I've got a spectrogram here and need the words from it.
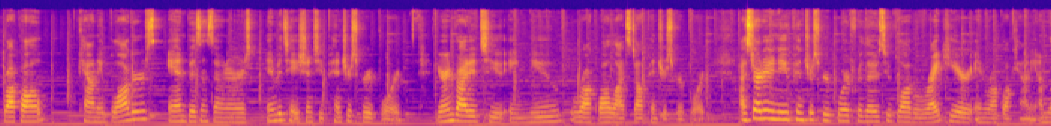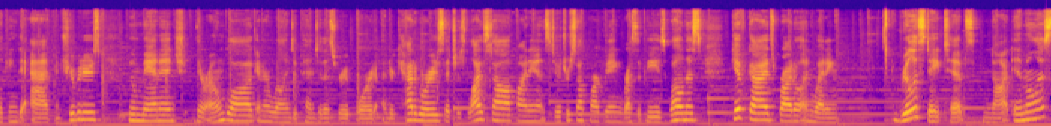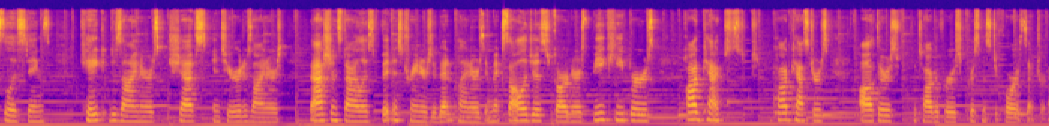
Rockwall County bloggers and business owners invitation to Pinterest group board. You're invited to a new Rockwall Lifestyle Pinterest group board. I started a new Pinterest group board for those who blog right here in Rockwall County. I'm looking to add contributors who manage their own blog and are willing to pin to this group board under categories such as lifestyle, finance, do it yourself marketing, recipes, wellness, gift guides, bridal and wedding, real estate tips, not MLS listings, cake designers, chefs, interior designers, fashion stylists, fitness trainers, event planners, and mixologists, gardeners, beekeepers, podcast, podcasters, authors, photographers, Christmas decor, etc.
